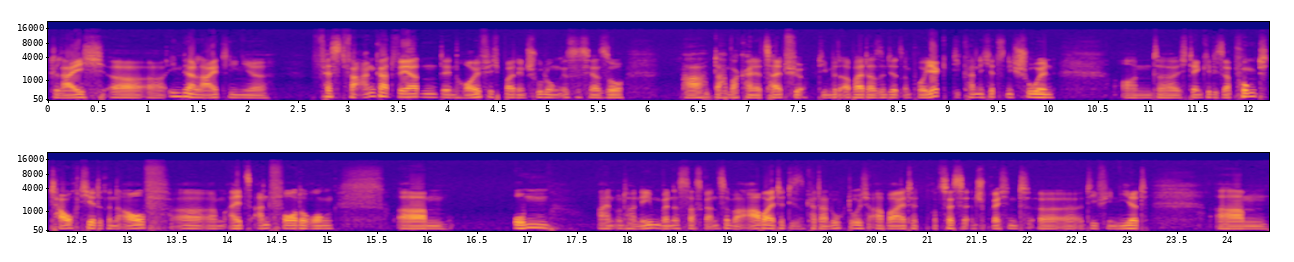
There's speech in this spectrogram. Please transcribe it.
gleich äh, äh in der Leitlinie fest verankert werden, denn häufig bei den Schulungen ist es ja so, ah, da haben wir keine Zeit für. Die Mitarbeiter sind jetzt im Projekt, die kann ich jetzt nicht schulen. Und äh, ich denke, dieser Punkt taucht hier drin auf äh, ähm, als Anforderung, ähm, um ein Unternehmen, wenn es das Ganze bearbeitet, diesen Katalog durcharbeitet, Prozesse entsprechend äh, definiert, ähm,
